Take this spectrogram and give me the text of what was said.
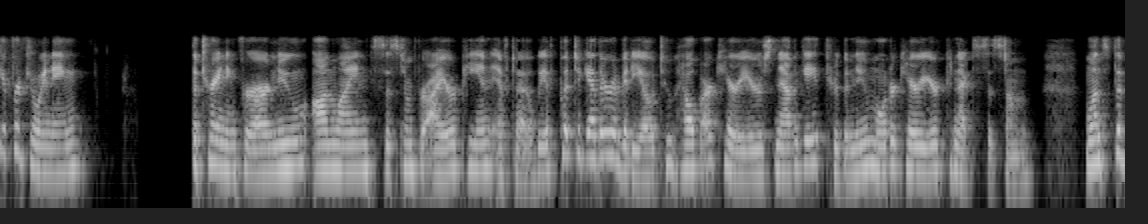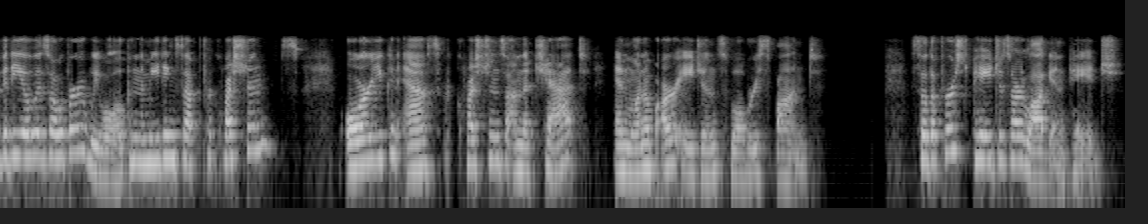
you for joining the training for our new online system for IRP and IFTA. We have put together a video to help our carriers navigate through the new Motor Carrier Connect system. Once the video is over, we will open the meetings up for questions, or you can ask questions on the chat and one of our agents will respond. So the first page is our login page.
